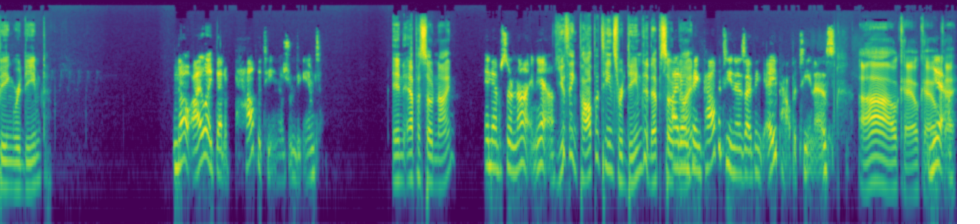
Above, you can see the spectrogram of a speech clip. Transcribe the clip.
being redeemed? no i like that a palpatine is redeemed In episode nine? In episode 9 yeah You think Palpatine's redeemed in episode i don't nine? think palpatine is i think a palpatine is Ah, okay, okay, Yeah. okay.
